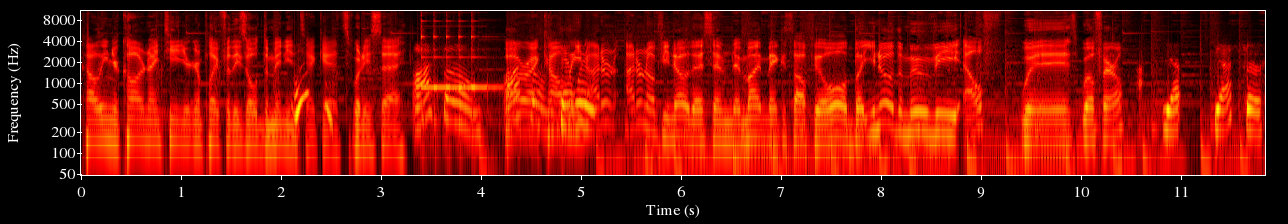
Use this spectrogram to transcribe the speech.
Colleen, you're caller 19. You're going to play for these old Dominion tickets. What do you say? Awesome. All right, Awesome. Can't Colleen. I don't I don't know if you know this, and it might make us all feel old, but you know the movie Elf with Will Ferrell? Yep. Yes, sir.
